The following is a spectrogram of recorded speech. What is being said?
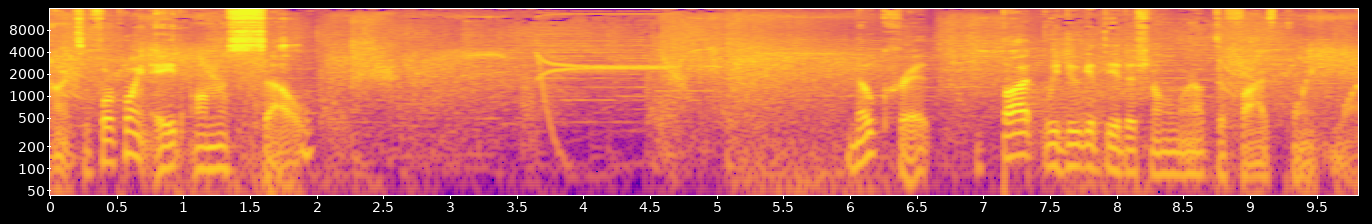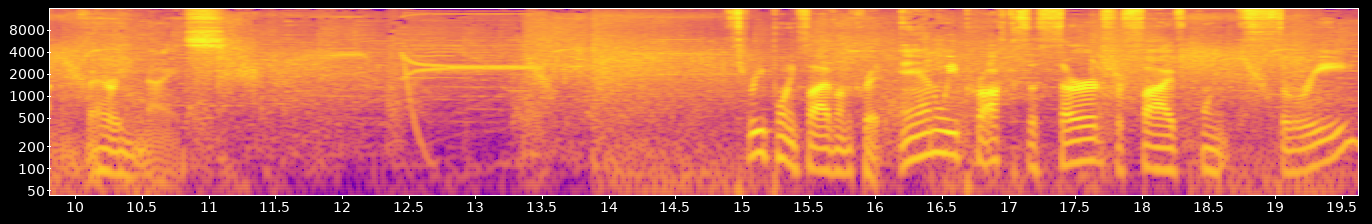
Alright, so 4.8 on the cell. No crit, but we do get the additional and we're up to 5.1. Very nice. 3.5 on the crit, and we proc the third for 5.3. three.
